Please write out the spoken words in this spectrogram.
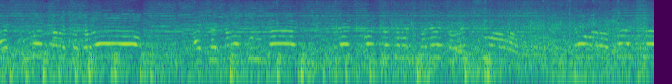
Escolta l'aixecador! Aixecador col·locat! Tres passes de l'espaneta, ben suava! Treu a la platja!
